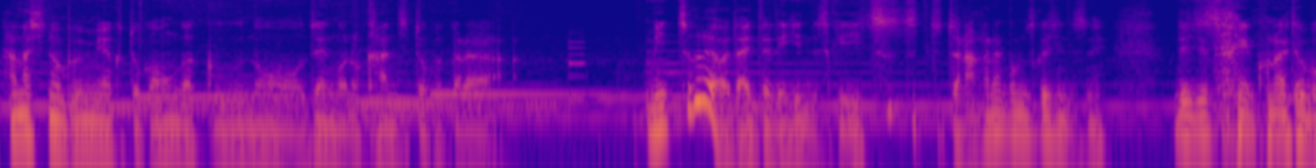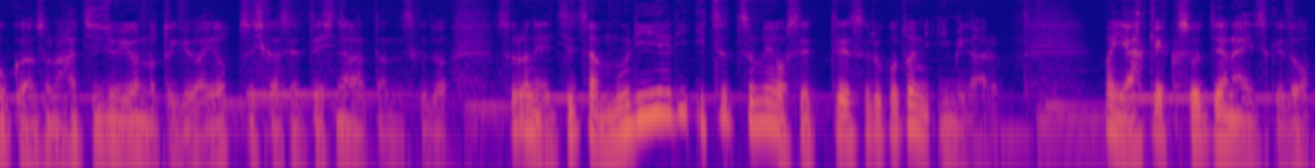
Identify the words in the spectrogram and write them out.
話の文脈とか音楽の前後の感じとかから3つぐらいは大体できるんですけど5つって言ったらなかなか難しいんですね。で実際この間僕はその84の時は4つしか設定しなかったんですけどそれをね実は無理やり5つ目を設定することに意味がある。まあやけくそじゃないですけど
